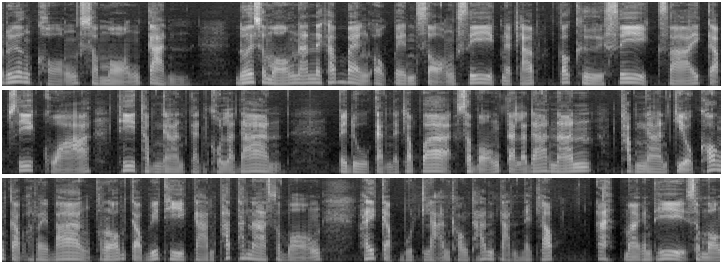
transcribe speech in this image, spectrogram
เรื่องของสมองกันโดยสมองนั้นนะครับแบ่งออกเป็น 2 ซีกนะครับ ก็คือซีกซ้ายกับซีกขวาที่ทำงานกันคนละด้าน ไปดูกันนะครับว่าสมองแต่ละด้านนั้นทำงานเกี่ยวข้องกับอะไรบ้าง พร้อมกับวิธีการพัฒนาสมองให้กับบุตรหลานของท่านกันนะครับอะมากันที่สมอง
